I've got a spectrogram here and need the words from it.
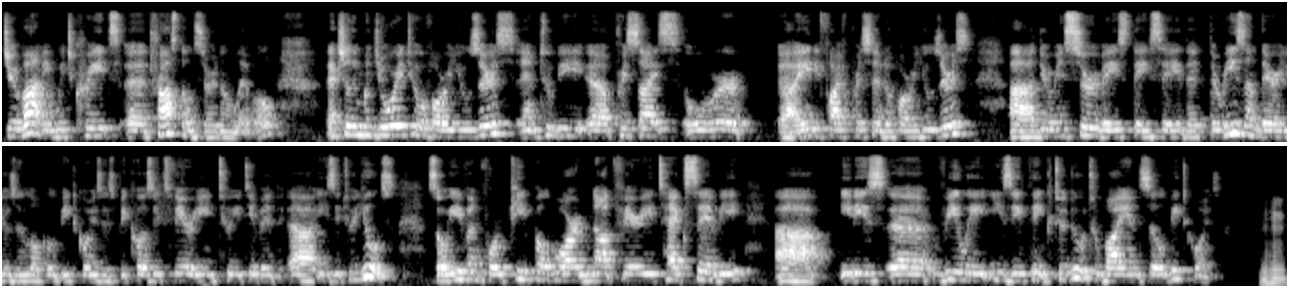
Giovanni, which creates uh, trust on certain level. Actually, majority of our users, and to be uh, precise, over 85% uh, of our users uh, during surveys, they say that the reason they're using local Bitcoins is because it's very intuitive and uh, easy to use. So even for people who are not very tech savvy, uh, it is a really easy thing to do to buy and sell Bitcoins. Mm -hmm.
